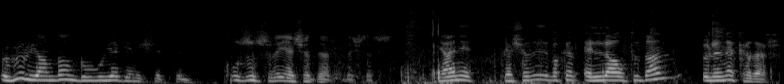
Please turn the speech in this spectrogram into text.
öbür yandan doğuya genişlettim. Uzun süre yaşadı arkadaşlar. Yani yaşadığı bakın 56'dan ölene kadar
